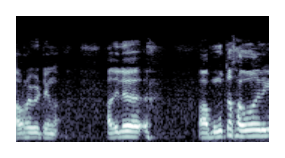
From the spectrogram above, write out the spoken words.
അവരുടെ വീട്ടിൽ നിന്ന്. അതിൽ മൂത്ത സഹോദരി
